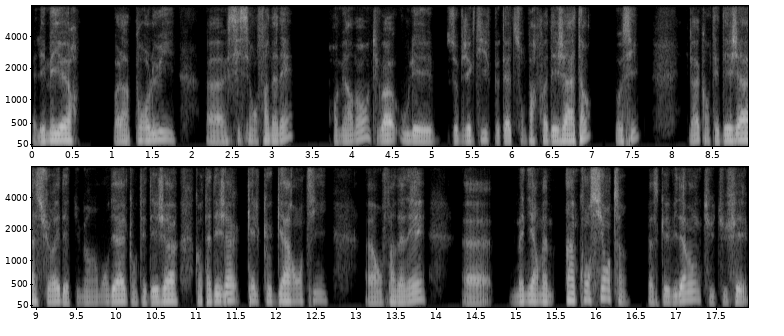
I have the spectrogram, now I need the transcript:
les meilleures voilà, pour lui, euh, si c'est en fin d'année, premièrement, tu vois, où les objectifs peut-être sont parfois déjà atteints aussi. Là, quand tu es déjà assuré d'être numéro un mondial, quand tu as déjà quelques garanties euh, en fin d'année, de manière même inconsciente, parce qu'évidemment que tu, fais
